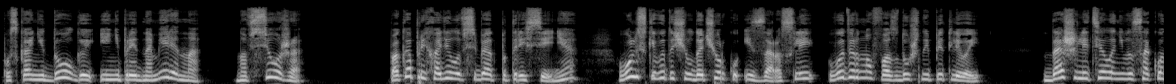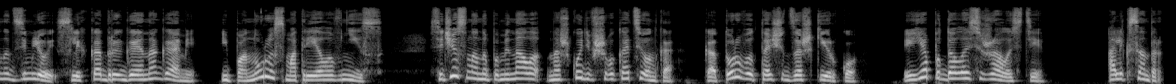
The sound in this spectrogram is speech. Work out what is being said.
пускай недолго и непреднамеренно, но все же — Пока приходила в себя от потрясения, Вольский вытащил дочурку из зарослей, выдернув воздушной петлей. Даша летела невысоко над землей, слегка дрыгая ногами, и понуро смотрела вниз. Сейчас она напоминала нашкодившего котенка, которого тащит за шкирку, и я поддалась жалости. «Александр,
